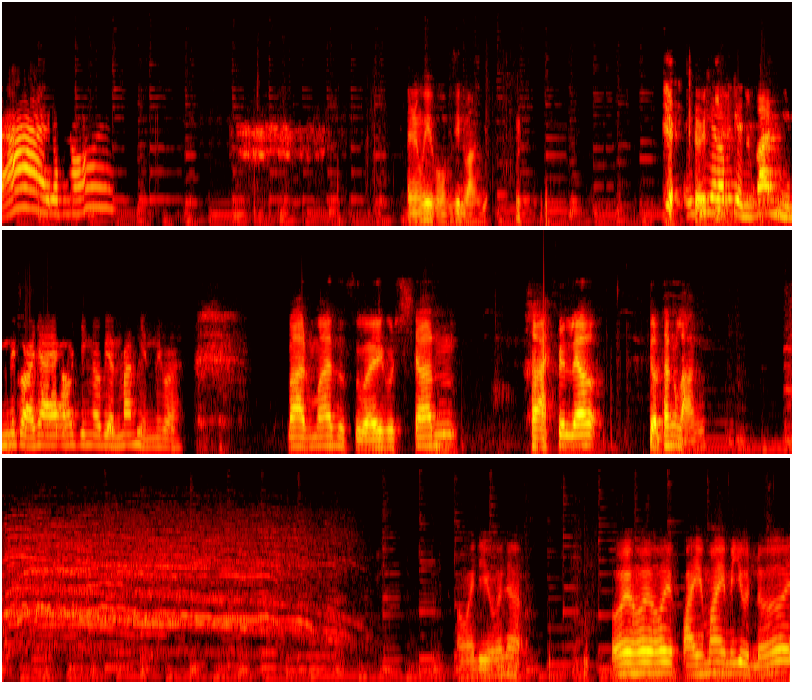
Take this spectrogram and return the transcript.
จ้าหลบน้อยแต่ยังพี่ผมสิ้นหวังอยู่ไอ้ที่เราเปลี่ยนบ้านหินดีกว่าใช่เอาจริงเราเปลี่ยนบ้านหินดีกว่า บ้านไม้สุดสวยของฉันหายไปแล้วเกือบทั้งหลัง เอาไงดีวะเนี่ย เฮ้ยเฮ้ยเฮ้ยไฟไหม้ไม่หยุดเลย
